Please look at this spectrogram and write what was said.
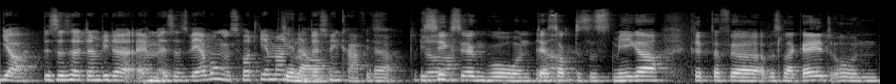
Ja, das ist halt dann wieder, ähm, es ist Werbung, es hat jemand und deswegen es. ja. Ich sehe es irgendwo und der Ja. sagt, das ist mega, kriegt dafür ein bisschen Geld und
